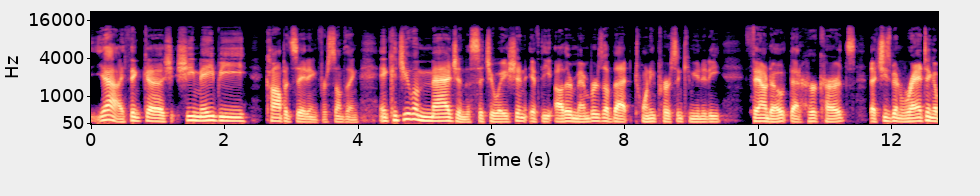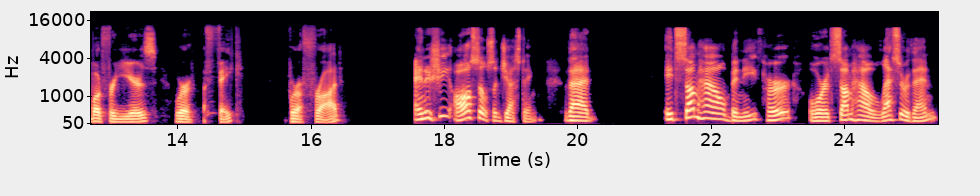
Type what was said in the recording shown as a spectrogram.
yeah, I think uh, she, she may be compensating for something. And could you imagine the situation if the other members of that 20 person community found out that her cards that she's been ranting about for years were a fake, were a fraud? And is she also suggesting that it's somehow beneath her or it's somehow lesser than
